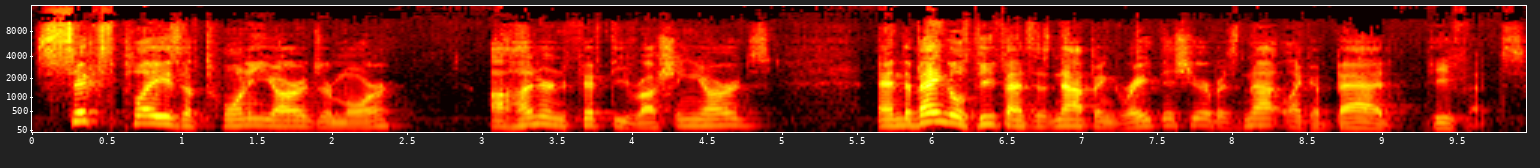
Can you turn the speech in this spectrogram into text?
Six plays of 20 yards or more, 150 rushing yards. And the Bengals defense has not been great this year, but it's not like a bad defense.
